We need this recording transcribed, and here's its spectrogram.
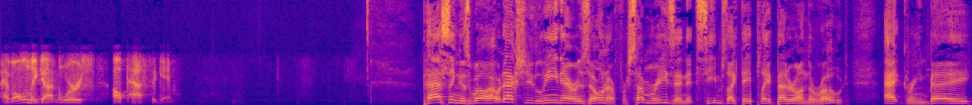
have only gotten worse. I'll pass the game. Passing as well, I would actually lean Arizona. For some reason, it seems like they play better on the road at Green Bay,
